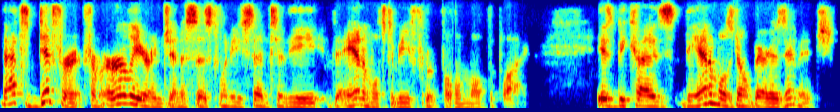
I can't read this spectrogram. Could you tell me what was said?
that's different from earlier in Genesis when he said to the, the animals to be fruitful and multiply, is because the animals don't bear his image.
